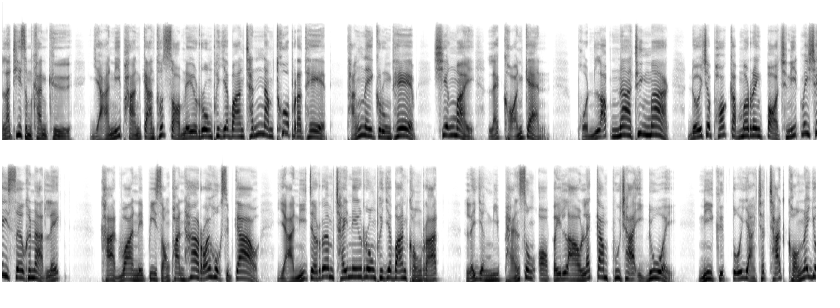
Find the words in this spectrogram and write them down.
และที่สำคัญคือ ยานี้ผ่านการทดสอบในโรงพยาบาลชั้นนำทั่วประเทศ ทั้งในกรุงเทพ เชียงใหม่ และขอนแก่น ผลลัพธ์น่าทึ่งมาก โดยเฉพาะกับมะเร็งปอดชนิดไม่ใช่เซลล์ขนาดเล็ก คาดว่าในปี 2569 ยานี้จะเริ่มใช้ในโรงพยาบาลของรัฐ และยังมีแผนส่งออกไปลาวและกัมพูชาอีกด้วย นี่คือตัวอย่างชัดๆ ของนโย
